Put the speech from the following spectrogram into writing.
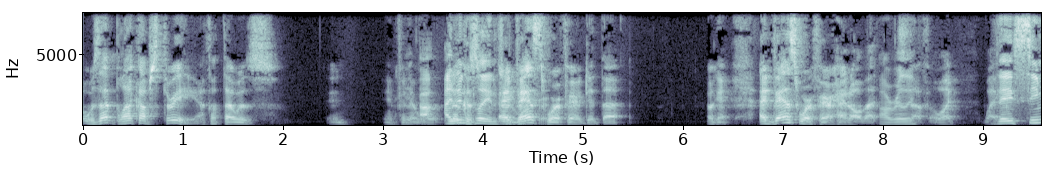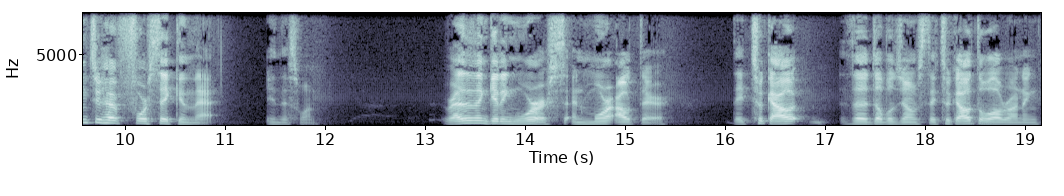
was that? Black Ops Three? I thought that was in, Infinite. I- War- I didn't play Infinite Advanced Warfare. Warfare. did that. Okay, Advanced Warfare had all that. Oh, really? Stuff. Like, like they seem to have forsaken that in this one. Rather than getting worse and more out there, they took out the double jumps, they took out the wall running,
